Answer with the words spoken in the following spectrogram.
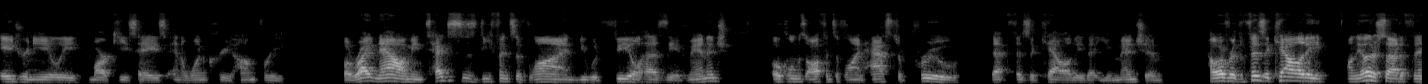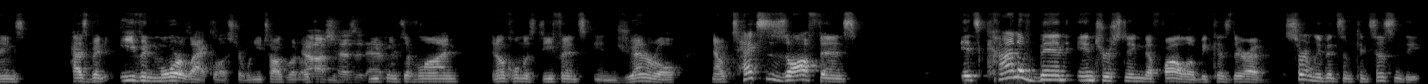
Adrian Ealy, Marquis Hayes, and a one Creed Humphrey. But right now, I mean, Texas's defensive line, you would feel, has the advantage. Oklahoma's offensive line has to prove that physicality that you mentioned. However, the physicality on the other side of things has been even more lackluster when you talk about Gosh, Oklahoma's defensive line and Oklahoma's defense in general. Now, Texas's offense, it's kind of been interesting to follow because there have certainly been some consistency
